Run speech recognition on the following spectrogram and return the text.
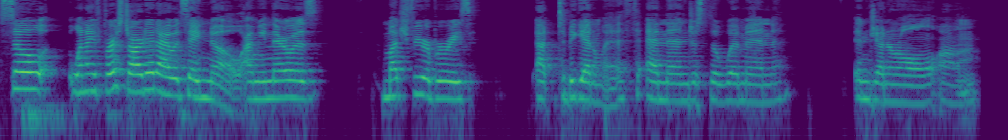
so when i first started i would say no i mean there was much fewer breweries at, to begin with and then just the women in general um,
